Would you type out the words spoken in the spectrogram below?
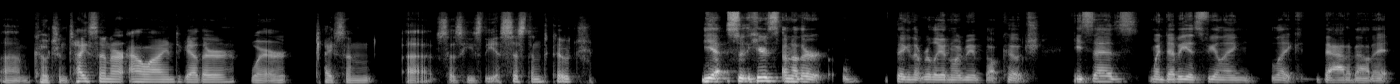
Um, coach and Tyson are allying together, where Tyson uh, says he's the assistant coach. Yeah, so here's another thing that really annoyed me about Coach. He says when Debbie is feeling like bad about it,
